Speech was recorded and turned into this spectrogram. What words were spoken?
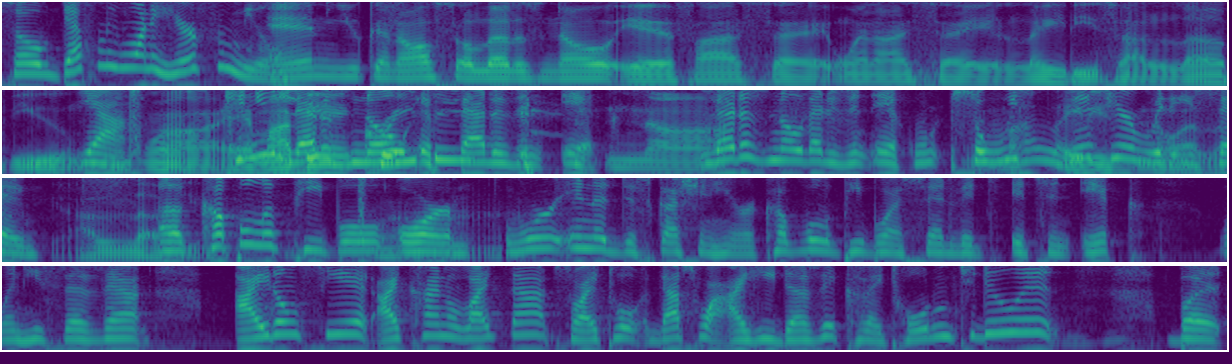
So definitely want to hear from you. And you can also let us know if I say when I say, "Ladies, I love you." Yeah. mwah, can am you I let us know creepy? if that is an ick? no. Let us know that is an ick. So we My this here, what know did I say? I love a you. couple of people, or we're in a discussion here. A couple of people have said that it's an ick when he says that. I don't see it. I kind of like that, so I told. That's why I, he does it because I told him to do it. But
